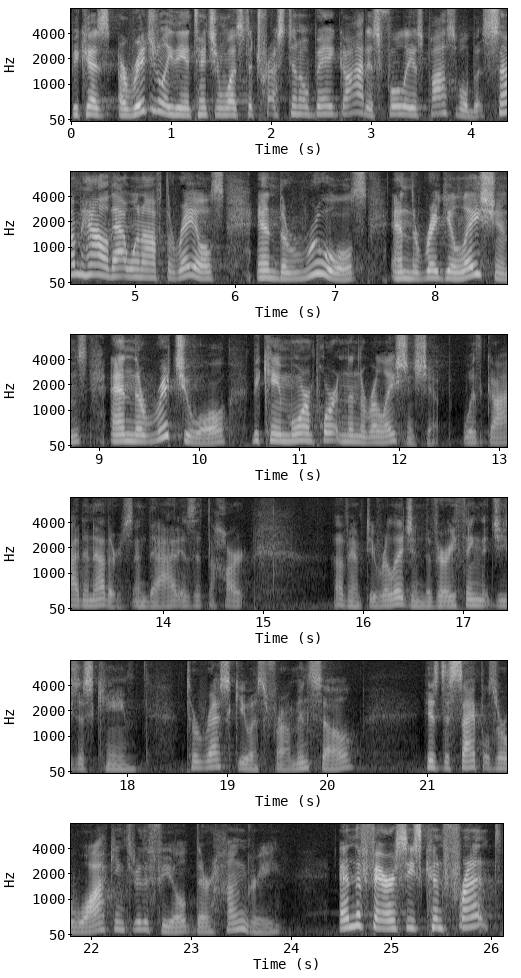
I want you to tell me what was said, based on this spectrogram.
because originally the intention was to trust and obey God as fully as possible, but somehow that went off the rails, and the rules and the regulations and the ritual became more important than the relationship with God and others. And that is at the heart of empty religion, the very thing that Jesus came to rescue us from. And so, his disciples are walking through the field, they're hungry, and the Pharisees confront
